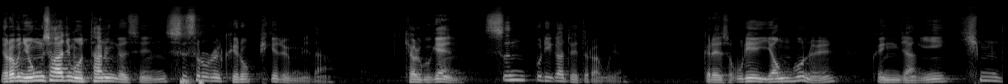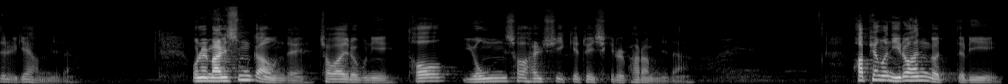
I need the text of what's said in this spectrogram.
여러분 용서하지 못하는 것은 스스로를 괴롭히게 됩니다. 결국엔 쓴 뿌리가 되더라고요. 그래서 우리의 영혼을 굉장히 힘들게 합니다. 오늘 말씀 가운데 저와 여러분이 더 용서할 수 있게 되시기를 바랍니다. 화평은 이러한 것들이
